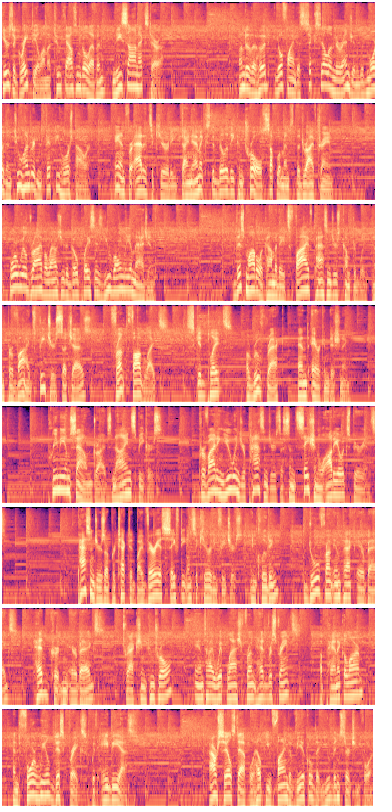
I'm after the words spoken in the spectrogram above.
Here's a great deal on a 2011 Nissan Xterra. Under the hood, you'll find a six-cylinder engine with more than 250 horsepower. And for added security, Dynamic Stability Control supplements the drivetrain. Four-wheel drive allows you to go places you've only imagined. This model accommodates five passengers comfortably and provides features such as front fog lights, skid plates, a roof rack, and air conditioning. Premium sound drives nine speakers, providing you and your passengers a sensational audio experience. Passengers are protected by various safety and security features, including dual front impact airbags, head curtain airbags, traction control, anti-whiplash front head restraints, a panic alarm, and four-wheel disc brakes with ABS. Our sales staff will help you find the vehicle that you've been searching for.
